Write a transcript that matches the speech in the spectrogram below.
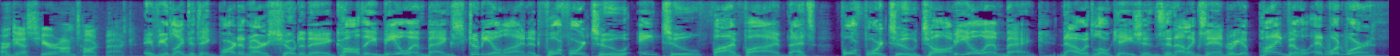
Our guest here on Talkback. If you'd like to take part in our show today, call the BOM Bank studio line at 442-8255. That's 442-TALK. BOM Bank, now with locations in Alexandria, Pineville, and Woodworth.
